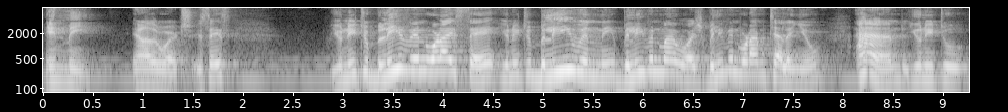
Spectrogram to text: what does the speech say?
in me. In other words, it says, you need to believe in what I say, you need to believe in me, believe in my voice, believe in what I'm telling you, and you need to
